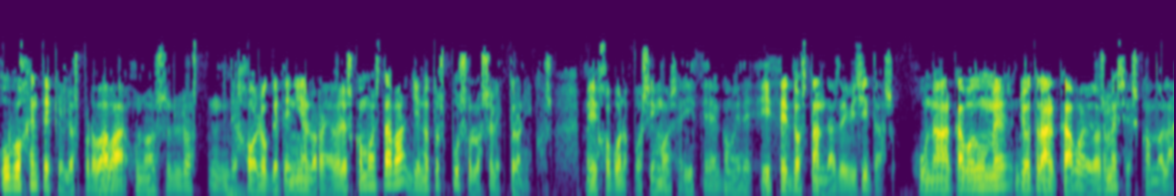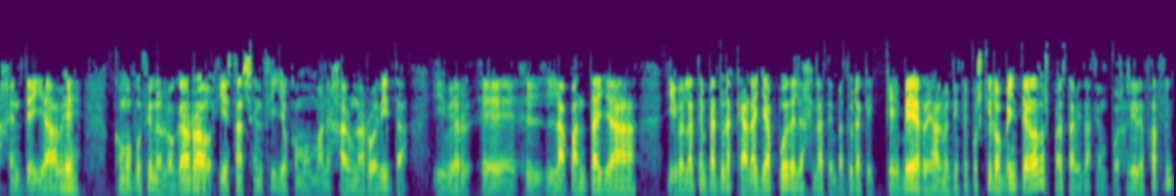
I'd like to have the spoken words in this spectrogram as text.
Hubo gente que los probaba, unos los dejó lo que tenían los radiadores como estaba y en otros puso los electrónicos. Me dijo, bueno, pues hice, como dice, hice dos tandas de visitas, una al cabo de un mes y otra al cabo de dos meses. Cuando la gente ya ve cómo funciona lo que ha ahorrado y es tan sencillo como manejar una ruedita y ver eh, la pantalla y ver la temperatura, que ahora ya puede elegir la temperatura que, ve realmente. Dice, pues quiero 20 grados para esta habitación. Pues así de fácil.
